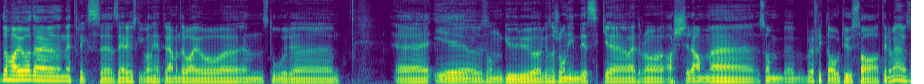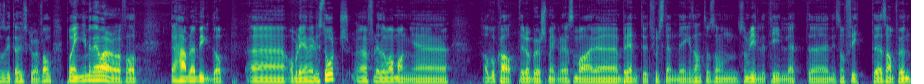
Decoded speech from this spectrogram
Du har jo det er jo en Netflix-serie, jeg husker ikke hva den heter, men det var jo en stor eh, eh, i, sånn guruorganisasjon, indisk, uh, hva heter det nå, Ashram, uh, som eh, ble flytta over til USA, til og med, så vidt jeg husker i hvert fall. Poenget med det var i hvert fall at det her ble bygd opp eh, og ble veldig stort, eh, fordi det var mange advokater og børsmeglere som var eh, brent ut fullstendig, ikke sant? Og som, som ville til et eh, litt sånn fritt eh, samfunn.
